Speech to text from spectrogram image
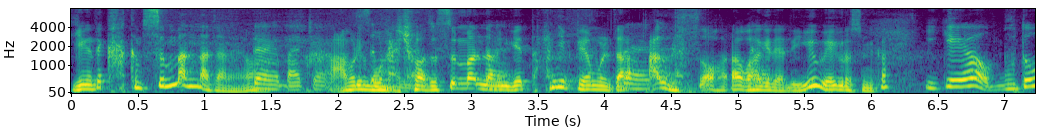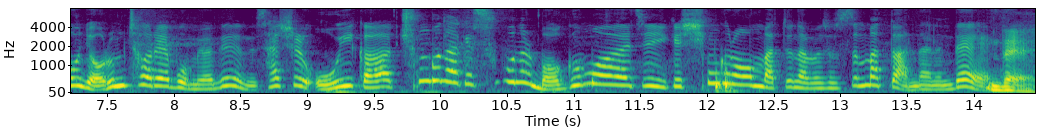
이게 근데 가끔 쓴맛 나잖아요. 네, 맞아요. 아무리 몸이 쓴맛 좋아도 쓴맛 나는 게 한 입 배움을 다 네, 아, 네. 써라고 하게 되는데 이게 왜 그렇습니까? 이게요 무더운 여름철에 보면은 사실 오이가 충분하게 수분을 머금어야지 이게 싱그러운 맛도 나면서 쓴맛도 안 나는데 네.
